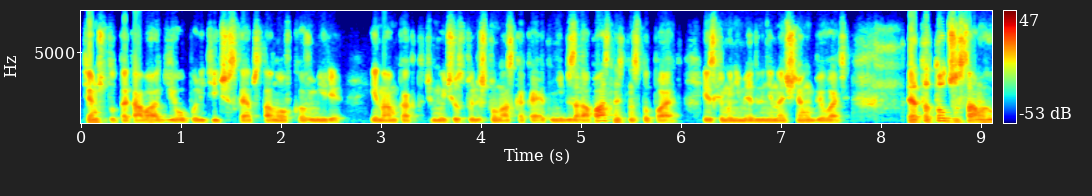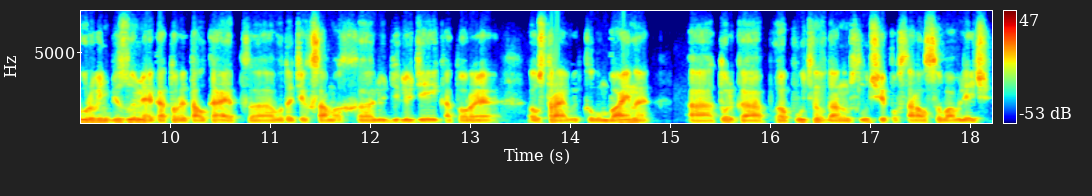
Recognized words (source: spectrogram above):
тем, что такова геополитическая обстановка в мире, и нам как-то мы чувствовали, что у нас какая-то небезопасность наступает, если мы немедленно не начнем убивать. Это тот же самый уровень безумия, который толкает э, вот этих самых э, людей, которые устраивают Колумбайны. Э, только Путин в данном случае постарался вовлечь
